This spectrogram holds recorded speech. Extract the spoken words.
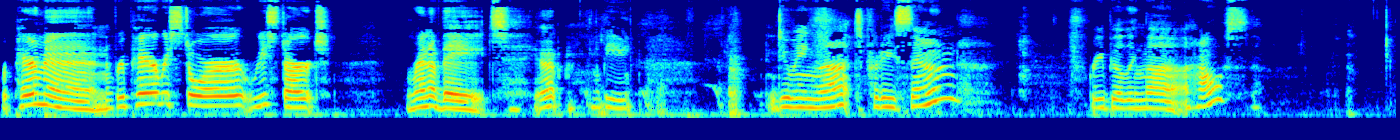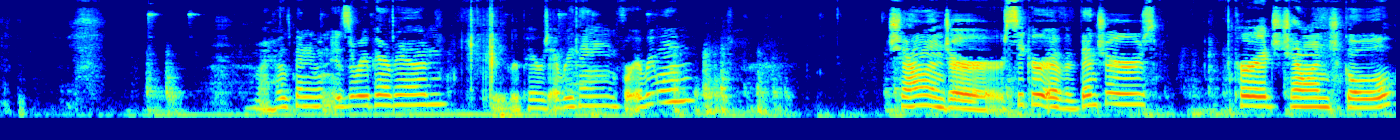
Repairman, repair, restore, restart, renovate. Yep, I'll be doing that pretty soon. Rebuilding the house. My husband is a repairman. He repairs everything for everyone. Challenger, seeker of adventures, courage, challenge, goal.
